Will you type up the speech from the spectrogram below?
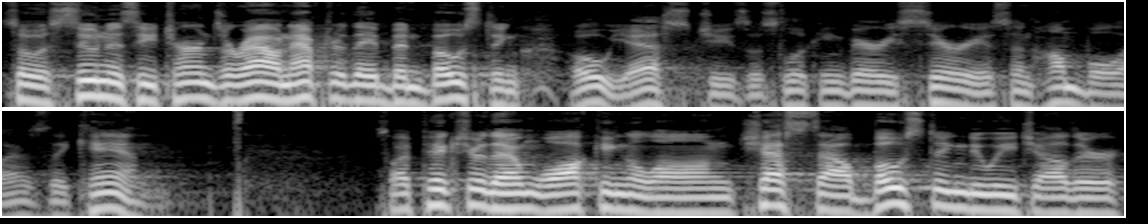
So as soon as he turns around after they've been boasting, oh, yes, Jesus, looking very serious and humble as they can. So I picture them walking along, chests out, boasting to each other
